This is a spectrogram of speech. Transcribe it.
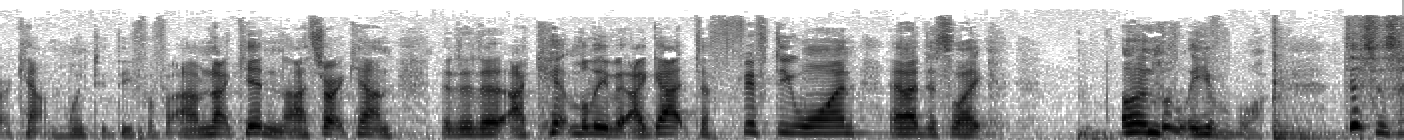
Start counting. One, two, three, four, five. I'm not kidding. I start counting. Da, da, da. I can't believe it. I got to 51, and I just like, unbelievable. This is,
